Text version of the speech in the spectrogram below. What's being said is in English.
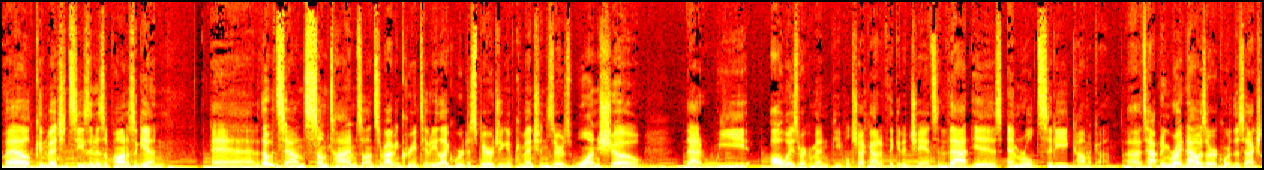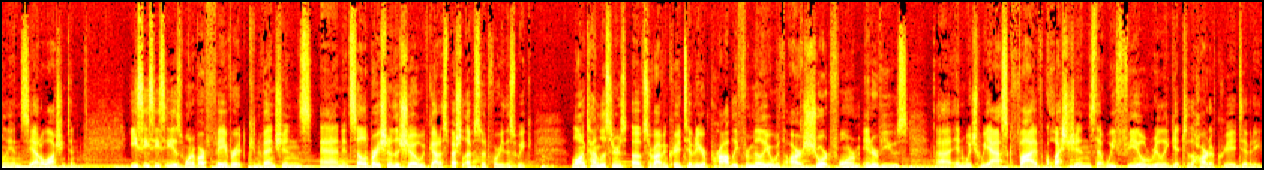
Well, convention season is upon us again. And though it sounds sometimes on Surviving Creativity like we're disparaging of conventions, there's one show that we always recommend people check out if they get a chance, and that is Emerald City Comic Con. Uh, it's happening right now as I record this, actually, in Seattle, Washington. ECCC is one of our favorite conventions, and in celebration of the show, we've got a special episode for you this week. Longtime listeners of Surviving Creativity are probably familiar with our short form interviews, uh, in which we ask five questions that we feel really get to the heart of creativity.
